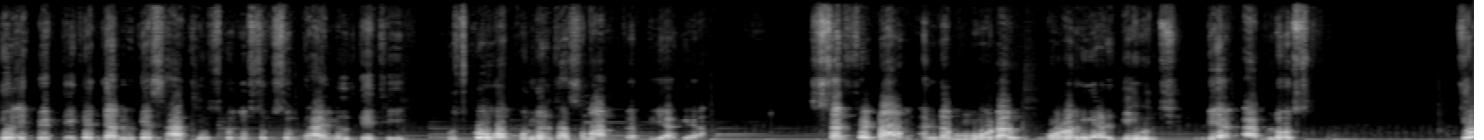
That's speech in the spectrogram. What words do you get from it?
जो एक व्यक्ति के जन्म के साथ ही उसको जो सुख सुविधाएँ मिलती थी उसको वो पूर्णतः समाप्त कर दिया गया। Serfdom and the moral manorial dues there abolished जो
